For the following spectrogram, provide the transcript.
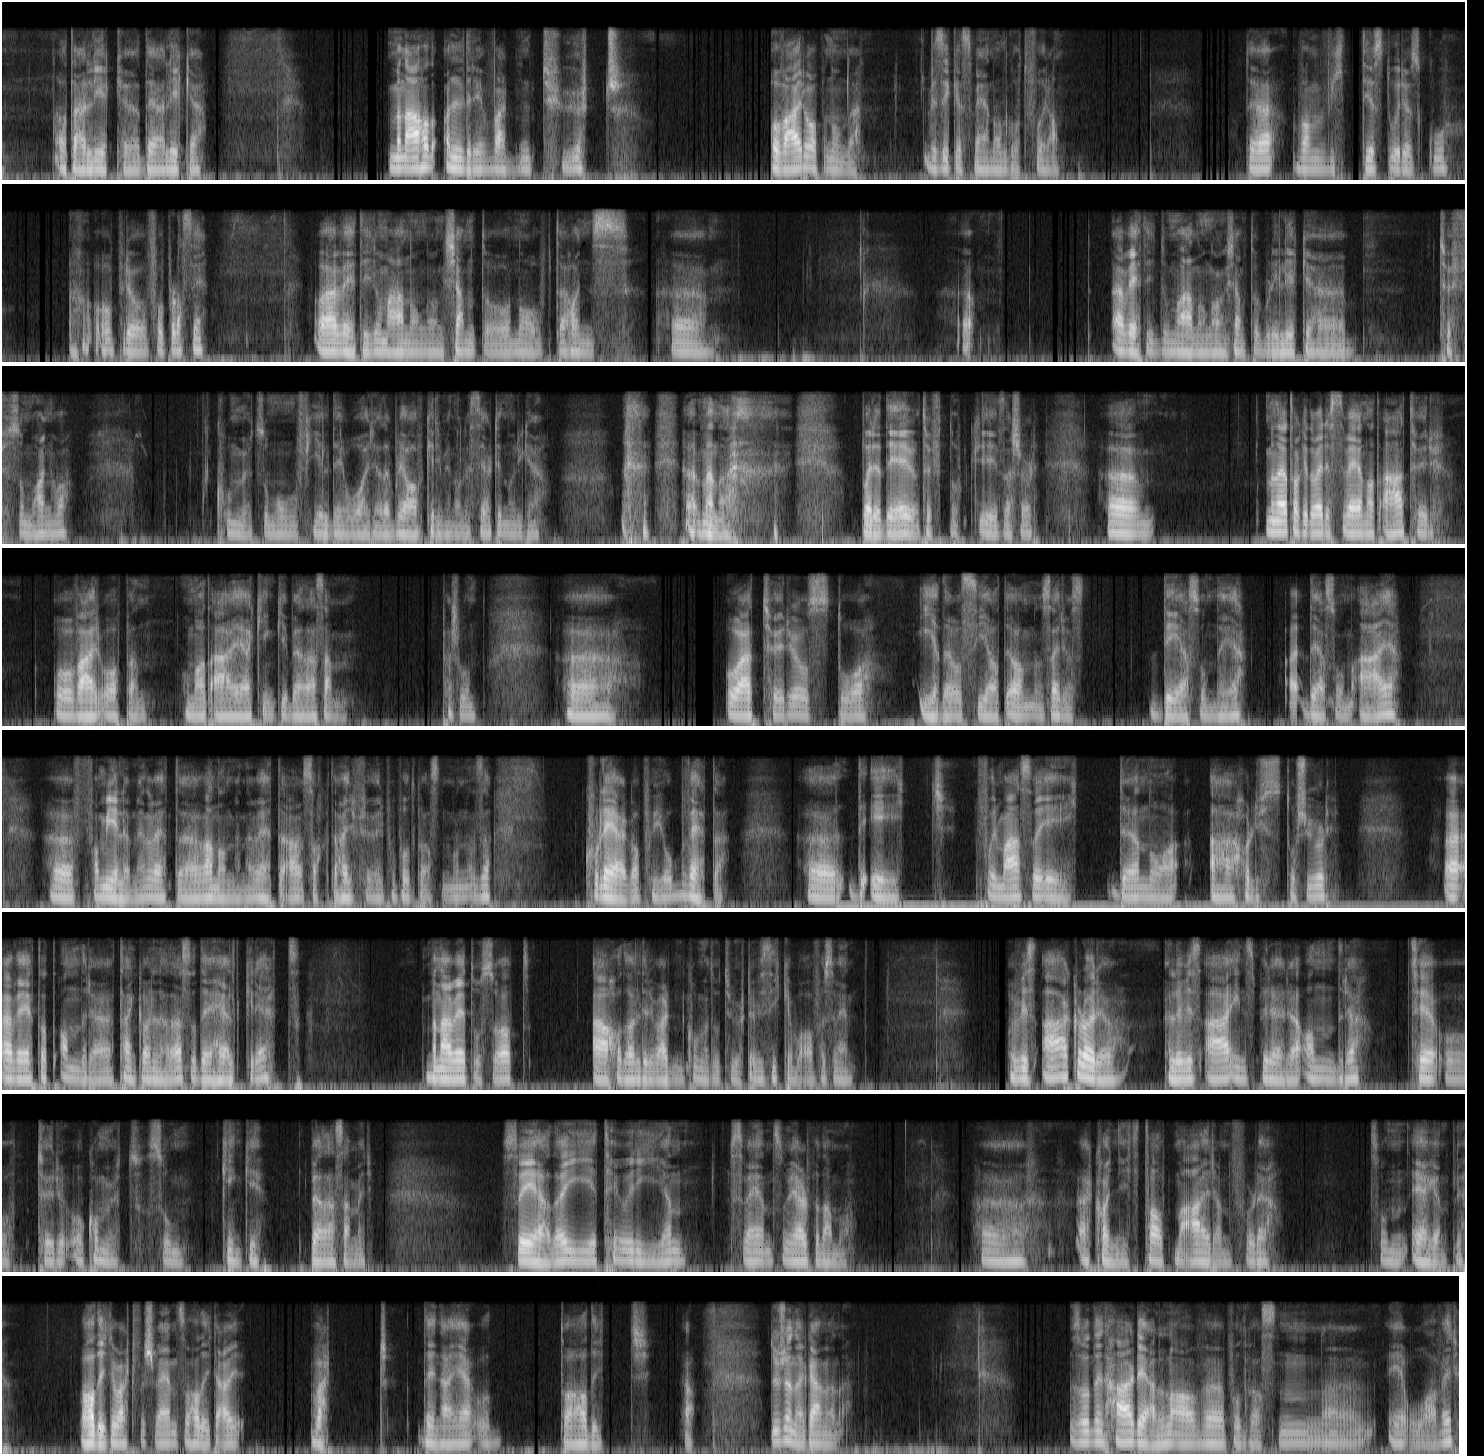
at jeg liker det jeg liker. Men jeg hadde aldri i verden turt å være åpen om det hvis ikke Svein hadde gått foran. Det er vanvittig store sko å prøve å få plass i. Og jeg vet ikke om jeg noen gang kommer til å nå opp til hans uh, ja. Jeg vet ikke om jeg noen gang kommer til å bli like tøff som han var. Kom ut som homofil det året det ble avkriminalisert i Norge. jeg mener Bare det er jo tøft nok i seg sjøl. Uh, men det er takket være Svein at jeg tør å være åpen om at jeg er kinky BDSM-person. Uh, og jeg tør å stå i det og si at ja, men seriøst, det er sånn det er. Det er sånn jeg er. Uh, familien min vet det, vennene mine vet det. Jeg har sagt det her før på podkasten. Men altså, kollegaer på jobb vet det. Uh, det er ikke For meg så er ikke det noe jeg har lyst til å skjule. Jeg vet at andre tenker annerledes, og det er helt greit. Men jeg vet også at jeg hadde aldri i verden kommet og turt det hvis det ikke var for Svein. Og hvis jeg klarer, eller hvis jeg inspirerer andre til å tørre å komme ut som kinky BDSM-er, så er det i teorien Svein som hjelper dem òg. Jeg kan ikke ta på meg æren for det, sånn egentlig. Og hadde det ikke vært for Svein, så hadde ikke jeg vært den jeg er. Og da hadde ikke Ja, du skjønner hva jeg mener. Så denne delen av podkasten er over.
